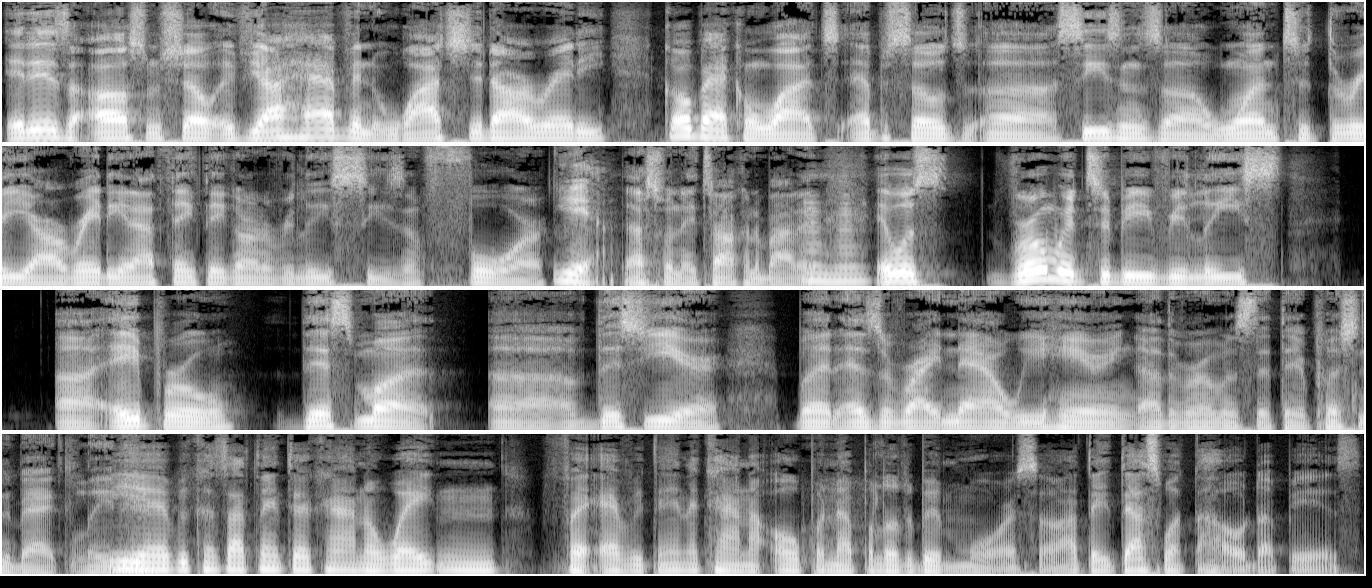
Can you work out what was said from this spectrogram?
it is an awesome show. If y'all haven't watched it already, go back and watch episodes, uh, seasons uh one to three already, and I think they're going to release season four. Yeah. that's when they're talking about it. It was rumored to be released uh April this month uh of this year, but as of right now, we're hearing other rumors that they're pushing it back later. Yeah, because I think they're kind of waiting for everything to kind of open up a little bit more. So I think that's what the holdup is.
